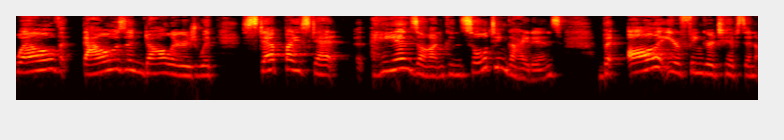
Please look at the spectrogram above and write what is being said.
$12,000 with step by step, hands on consulting guidance, but all at your fingertips and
